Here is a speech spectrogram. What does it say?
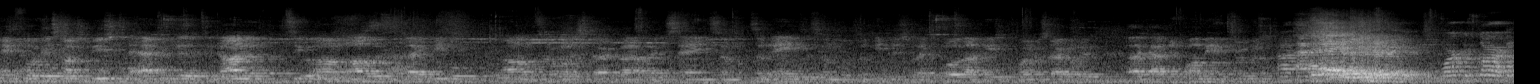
and for his contribution to Africa, to Ghana, to um, all of the black people. Um, so I want to start by like saying some some names of some some people that you like to pour libations for. I'm gonna start with uh, Dr. Kwame Nkrumah. Marcus Garvey.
